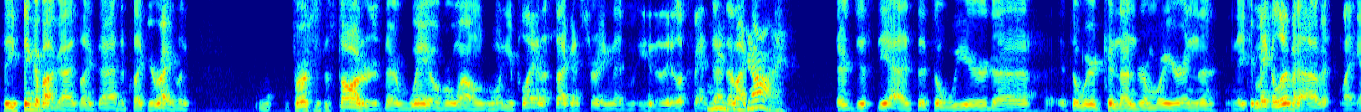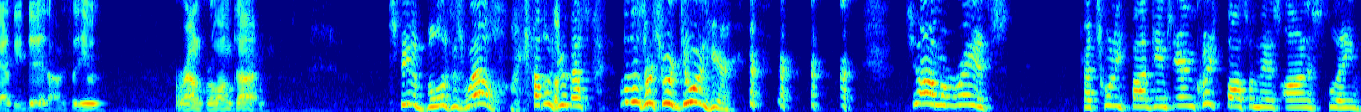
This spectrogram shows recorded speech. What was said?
So you think about guys like that, and it's like you're right. Like versus the starters, they're way overwhelmed. When you play in the second string, then you know, they look fantastic. the They're like guy. they're just yeah. It's it's a weird uh it's a weird conundrum where you're in the you know you can make a living out of it like as he did. Obviously, he was around for a long time. Speaking of bullets as well, I thought those were that's those what you were doing here. Ja Morant's got 25 games. Aaron, quick thoughts on this. Honestly,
